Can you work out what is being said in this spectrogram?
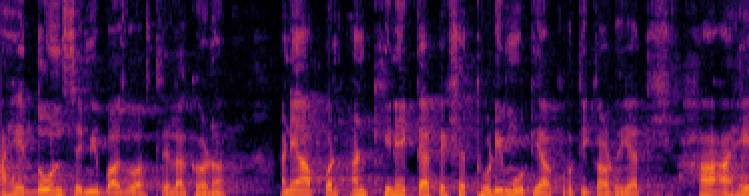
आहे दोन सेमी बाजू असलेला घन. आणि आपण आणखीन एक त्यापेक्षा थोडी मोठी आकृती काढूयात. हा आहे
